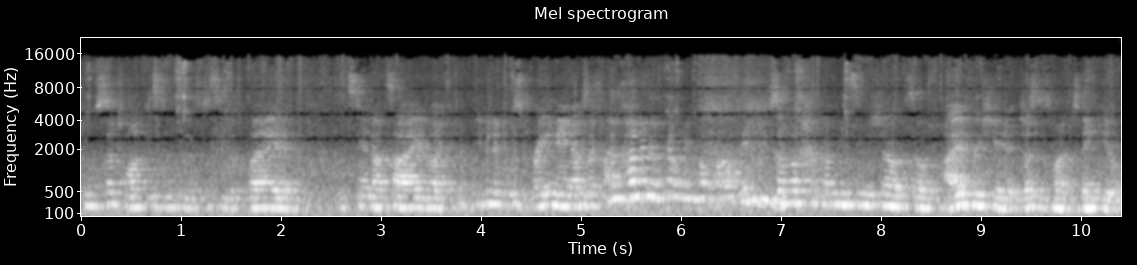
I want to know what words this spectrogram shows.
from such long distances to see the play and, and stand outside, like even if it was raining, I was like, I'm coming, I'm coming, Mama. Thank you so much for coming to see the show. So I appreciate it just as much. Thank you.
